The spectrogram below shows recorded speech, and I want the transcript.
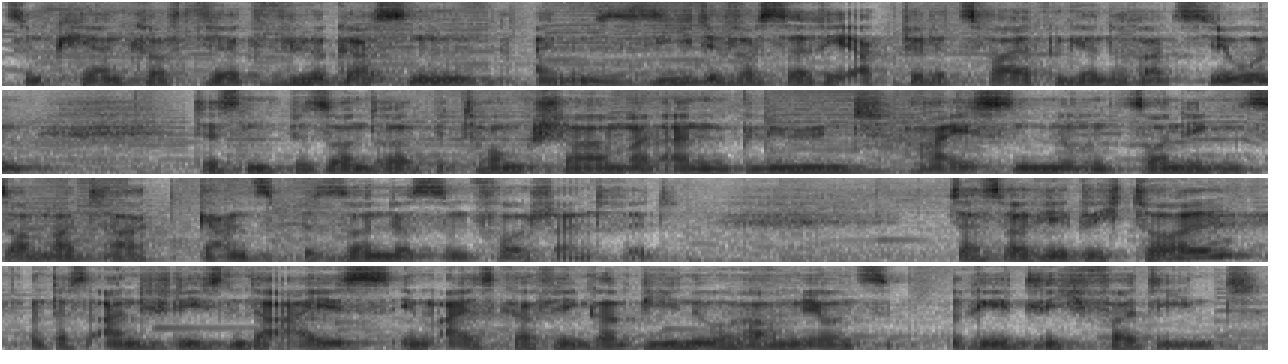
zum Kernkraftwerk Würgassen, einem Siedewasserreaktor der zweiten Generation, dessen besonderer Betonscham an einem glühend heißen und sonnigen Sommertag ganz besonders zum Vorschein tritt. Das war wirklich toll und das anschließende Eis im Eiscafé Gambino haben wir uns redlich verdient.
